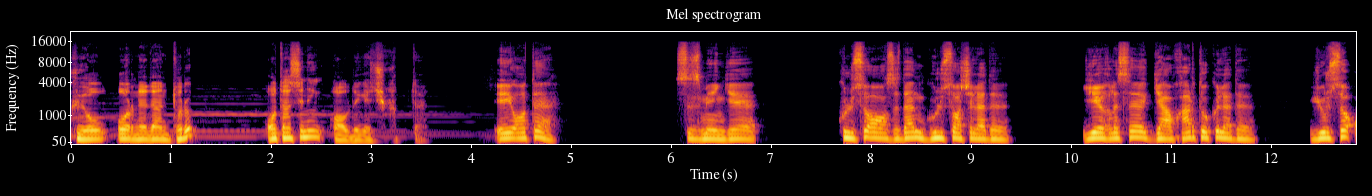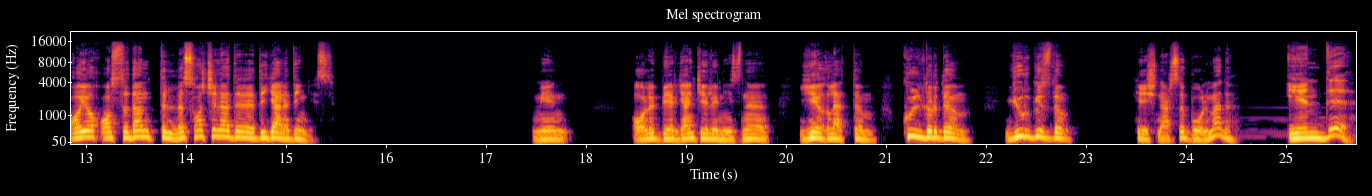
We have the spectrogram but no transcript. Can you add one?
Kuyov o'rnidan turib otasining oldiga chiqibdi. Ey ota siz menga kulsa og'zidan gul sochiladi yig'lasa gavhar to'kiladi yursa oyoq ostidan tilla sochiladi degan edingiz men olib bergan keliningizni yig'latdim kuldirdim yurgizdim. Hech narsa bo'lmadi. Endi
